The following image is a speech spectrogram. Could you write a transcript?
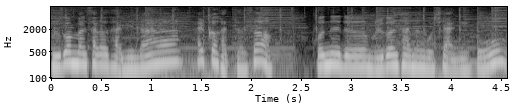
물건만 사러 다니나 할 것 같아서 오늘은 물건 사는 곳이 아니고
